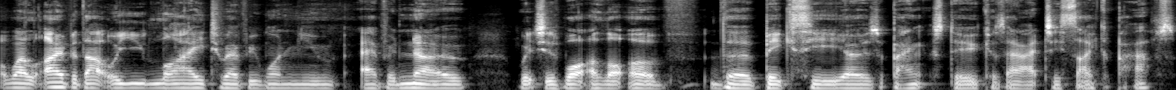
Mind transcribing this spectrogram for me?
Well, either that or you lie to everyone you ever know, which is what a lot of the big CEOs of banks do because they're actually psychopaths.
